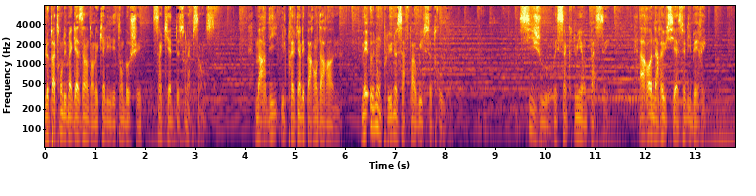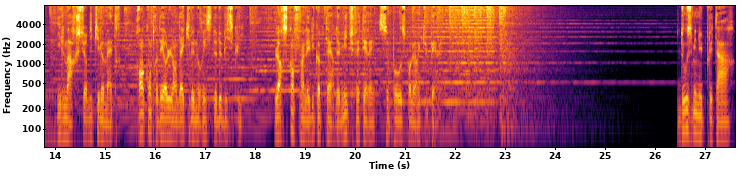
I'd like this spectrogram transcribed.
le patron du magasin dans lequel il est embauché s'inquiète de son absence. Mardi, il prévient les parents d'Aaron, mais eux non plus ne savent pas où il se trouve. Six jours et cinq nuits ont passé. Aaron a réussi à se libérer. Il marche sur dix kilomètres, rencontre des Hollandais qui le nourrissent de deux biscuits, lorsqu'enfin l'hélicoptère de Mitch Vétéré se pose pour le récupérer. Douze minutes plus tard,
